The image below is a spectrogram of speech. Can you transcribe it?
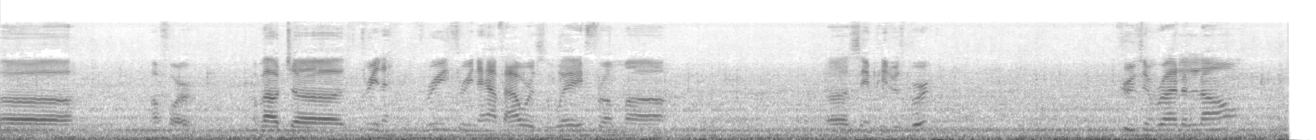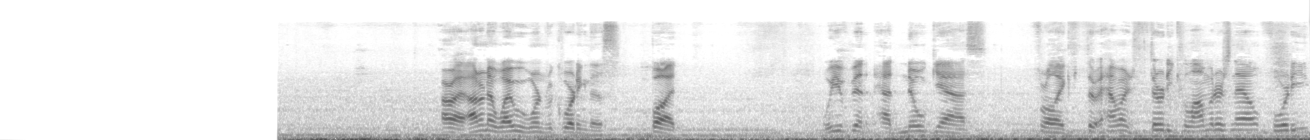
uh, how far? About uh, three and a, three, three and a half hours away from uh, uh, St. Petersburg. Cruising right along. All right, I don't know why we weren't recording this, but we've been had no gas for like th- how much? Thirty kilometers now? Forty?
